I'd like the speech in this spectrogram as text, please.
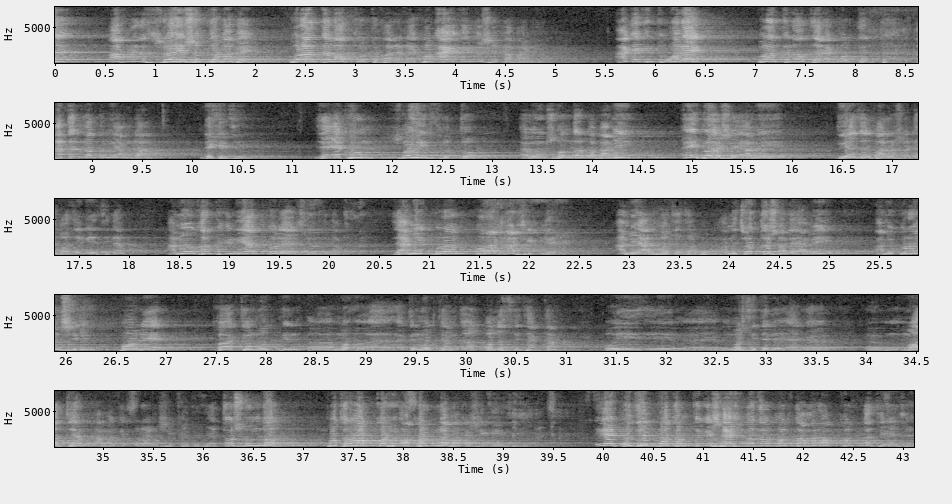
আপনারা সহি শুদ্ধভাবে কোরআন তেলাওয়াত করতে পারেন, এখন আগে কিন্তু সেটা হয়নি। আগে কিন্তু অনেক কোরআন তেলাওয়াত যারা করতেন তাদের মাধ্যমে আমরা দেখেছি যে এখন সহি, শুদ্ধ এবং সুন্দরভাবে আমি এই বয়সে আমি দুই হাজার বারো সালে হজে গিয়েছিলাম। আমি ওখান থেকে নিয়াদ করে এসেছিলাম যে আমি কোরআন পড়া না শিখলে আমি আর হজে যাব না। আমি চোদ্দ সালে আমি আমি কোরআন শরীফ পড়ে কয়েকজন মুক্তি একজন মুক্তি আমি বনশ্রী থাকতাম। ওই মসজিদের মজ্জাম আমাকে কোরআন শিক্ষা দিয়েছে। এত সুন্দর। প্রথম অক্ষর, অক্ষরগুলো আমাকে শিখিয়েছে। এ টু যে প্রথম থেকে শেষ কথা পর্যন্ত আমার অক্ষরগুলো শিখেছে।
